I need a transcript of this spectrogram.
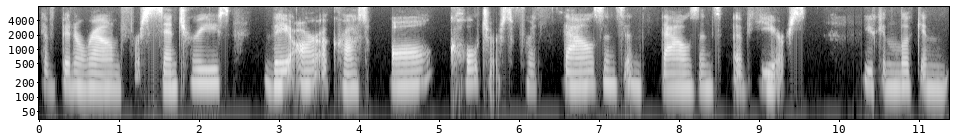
have been around for centuries? They are across all cultures for thousands and thousands of years. You can look in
